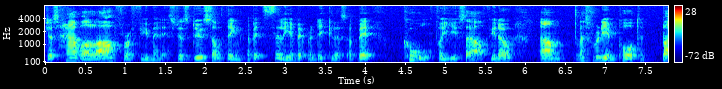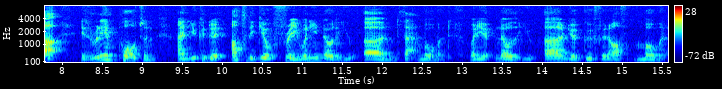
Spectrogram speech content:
Just have a laugh for a few minutes. Just do something a bit silly, a bit ridiculous, a bit cool for yourself, you know? Um, that's really important. But it's really important and you can do it utterly guilt-free when you know that you earned that moment, when you know that you earned your goofing off moment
